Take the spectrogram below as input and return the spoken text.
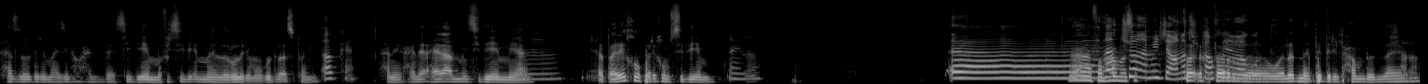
حاسس رودري ما عايزين واحد سي دي ام مفيش سي دي ام لرودري موجود في إسبانيا. أوكي. هن- هيلعب مين سي دي ام يعني؟ مم، باريخو باريخو مش سي دي إم. اي نو آه فرحان ناتشو أنا مش اختار, ناتشو كان المفروض موجود ولدنا بيدري الحمد لله يعني.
